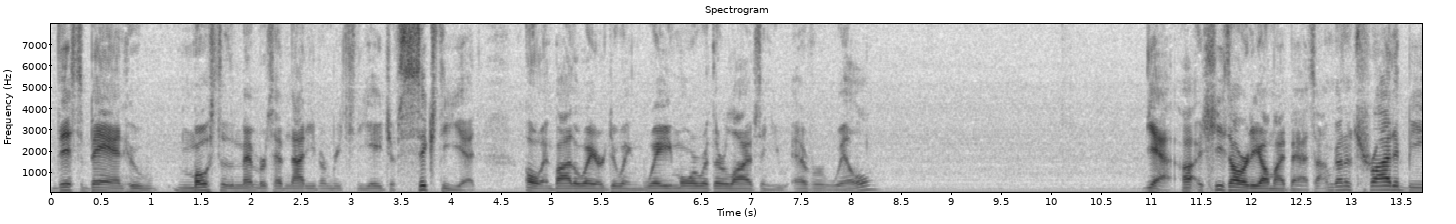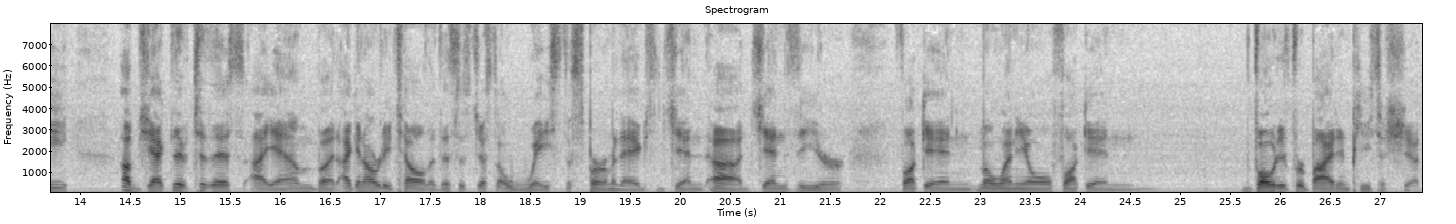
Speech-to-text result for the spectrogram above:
this band, who most of the members have not even reached the age of 60 yet, oh, and by the way, are doing way more with their lives than you ever will. Yeah, uh, she's already on my bad. So I'm gonna try to be objective to this. I am, but I can already tell that this is just a waste of sperm and eggs. Gen uh, Gen Z or fucking millennial fucking voted for Biden piece of shit.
